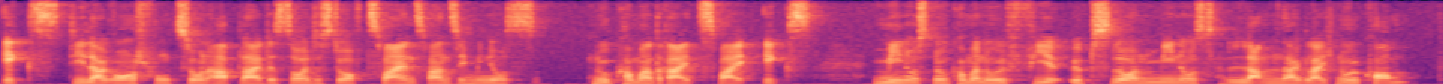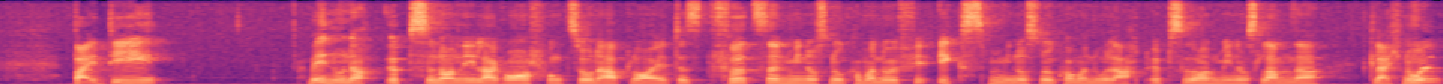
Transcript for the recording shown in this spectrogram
x die Lagrange-Funktion ableitest, solltest du auf 22 minus 0,32x minus 0,04y minus Lambda gleich 0 kommen. Bei d, wenn du nach y die Lagrange-Funktion ableitest, 14 minus 0,04x minus 0,08y minus Lambda gleich 0.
